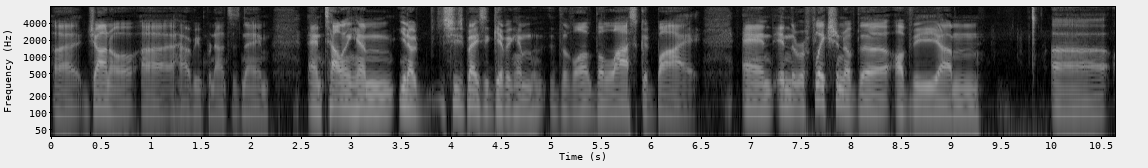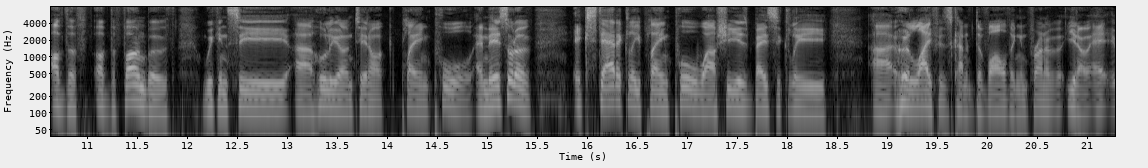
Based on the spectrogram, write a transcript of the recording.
uh, Jano uh, however you pronounce his name and telling him you know she's basically giving him the, the last goodbye. And in the reflection of the of the um, uh, of the of the phone booth, we can see uh, Julio and Tenoch playing pool, and they're sort of ecstatically playing pool while she is basically uh, her life is kind of devolving in front of you know eh,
